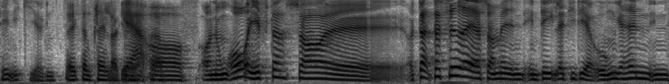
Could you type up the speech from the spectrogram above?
den i kirken. Det er ikke den planlagt. Ja, og, og nogle år efter, så, øh, og der, der sidder jeg så med en, en del af de der unge. Jeg havde en, en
